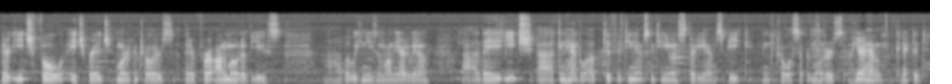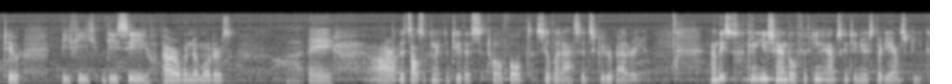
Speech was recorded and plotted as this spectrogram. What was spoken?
They're each full H-bridge motor controllers. They're for automotive use, uh, but we can use them on the Arduino. Uh, they each uh, can handle up to 15 amps continuous, 30 amps peak, and control with separate motors. So here I have them connected to beefy DC power window motors. Uh, they are. It's also connected to this 12 volt sealed lead acid scooter battery. Now these can each handle 15 amps continuous, 30 amps peak,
